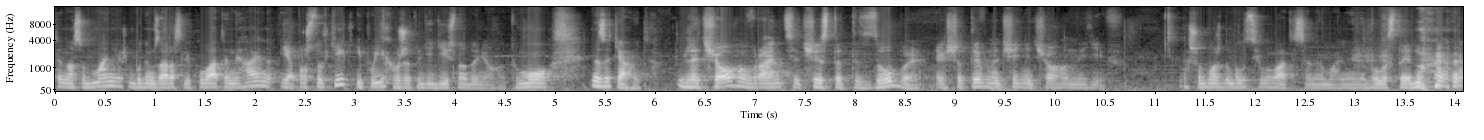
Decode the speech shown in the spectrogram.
ти нас обманюєш, будемо зараз лікувати негайно. Я просто втік і поїхав вже тоді дійсно до нього. Тому не затягуйте. Для чого вранці чистити зуби, якщо ти вночі нічого не їв? Щоб можна було цілуватися нормально, не було стидно.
